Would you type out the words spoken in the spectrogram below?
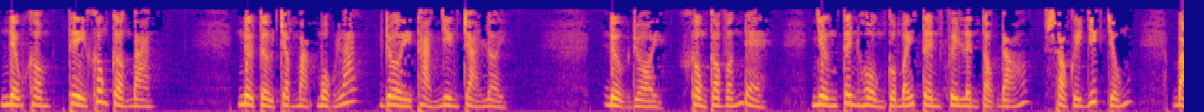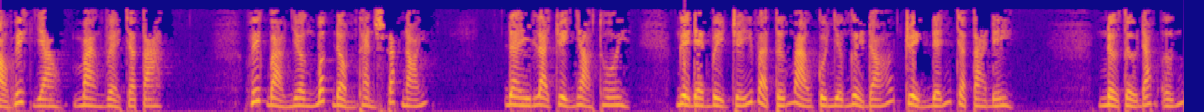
Nếu không thì không cần bạn. Nữ tử trầm mặt một lát rồi thản nhiên trả lời. Được rồi, không có vấn đề. Nhưng tinh hồn của mấy tên phi linh tộc đó, sau khi giết chúng, bảo huyết dao mang về cho ta. Huyết bào nhân bất động thành sắc nói. Đây là chuyện nhỏ thôi, người đem vị trí và tướng mạo của những người đó truyền đến cho ta đi. Nữ tử đáp ứng,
